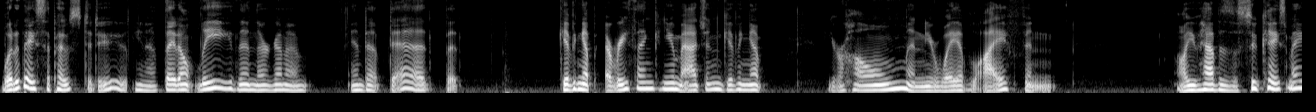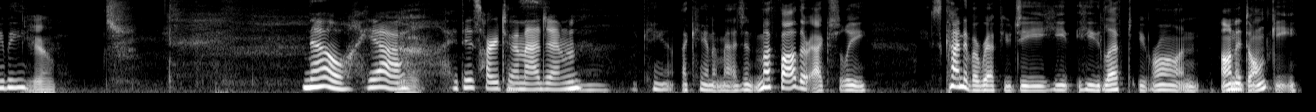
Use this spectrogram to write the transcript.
what are they supposed to do? You know, if they don't leave, then they're going to end up dead. But giving up everything, can you imagine giving up your home and your way of life and all you have is a suitcase, maybe? Yeah. No, yeah, it is hard to imagine. I can't. I can't imagine. My father actually, he's kind of a refugee. He he left Iran on a donkey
